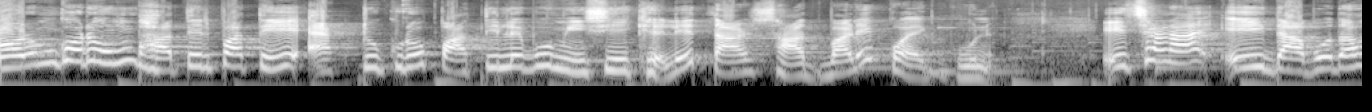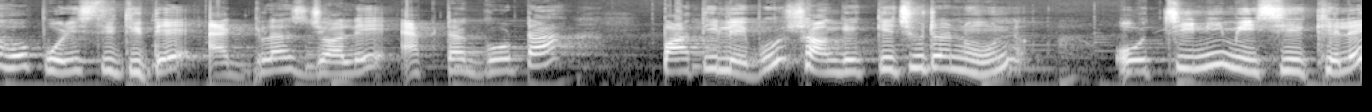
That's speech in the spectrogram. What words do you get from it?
গরম গরম ভাতের পাতে এক টুকরো পাতিলেবু মিশিয়ে খেলে তার স্বাদ বাড়ে কয়েক গুণ। এছাড়া এই দাবদাহ পরিস্থিতিতে এক গ্লাস জলে একটা গোটা পাতিলেবু, সঙ্গে কিছুটা নুন ও চিনি মিশিয়ে খেলে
